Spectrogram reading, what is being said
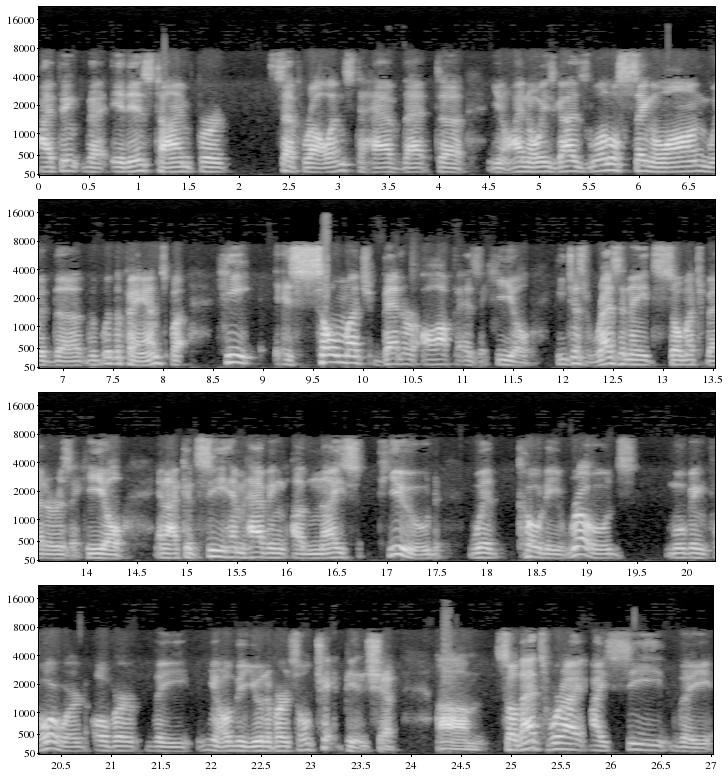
I think that it is time for Seth Rollins to have that. Uh, you know, I know he's got his little sing along with the with the fans, but he is so much better off as a heel. He just resonates so much better as a heel, and I could see him having a nice feud with Cody Rhodes moving forward over the you know the Universal Championship. Um, so that's where I, I see the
